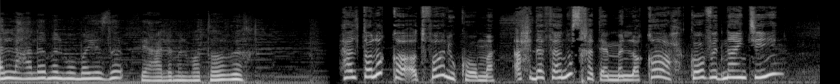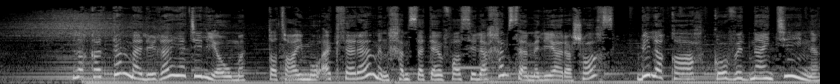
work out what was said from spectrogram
العلامة المميزة في عالم المطابخ. هل تلقى أطفالكم أحدث نسخة من لقاح كوفيد 19؟ لقد تم لغاية اليوم تطعيم أكثر من 5.5 مليار شخص بلقاح كوفيد 19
